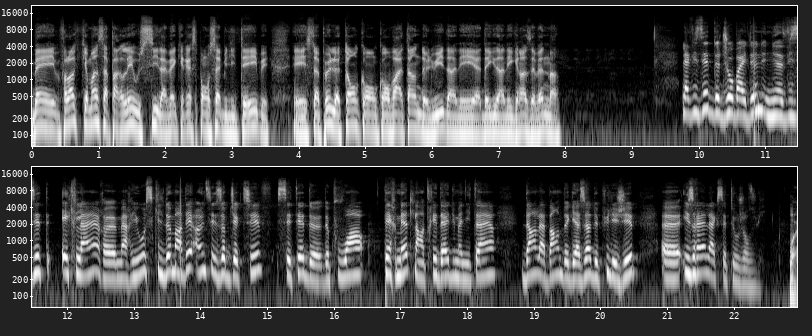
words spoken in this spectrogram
ben il va falloir qu'il commence à parler aussi avec responsabilité. Et, c'est un peu le ton qu'on va attendre de lui dans les, grands événements. La visite de Joe Biden, une visite éclair, euh, Mario. Ce qu'il demandait, un de ses objectifs, c'était de, pouvoir permettre l'entrée d'aide humanitaire dans la bande de Gaza depuis l'Égypte. Euh, Israël a accepté aujourd'hui. Ouais,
